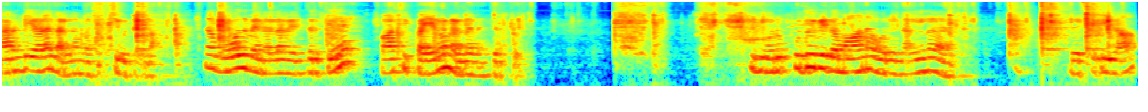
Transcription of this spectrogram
கரண்டியால் நல்லா மசிச்சு விட்டுடலாம். இந்த கோதுமை நல்லா வெந்திருக்கு. பாசி பயிரும் நல்லா வெந்திருக்கு. இது ஒரு புதுவிதமான ஒரு நல்ல ரெசிபி தான்.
